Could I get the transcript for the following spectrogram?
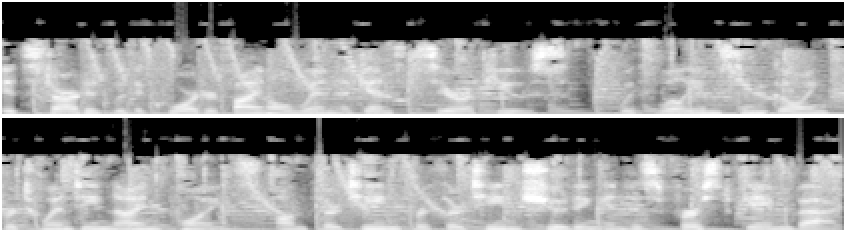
It started with a quarterfinal win against Syracuse, with Williamson going for 29 points on 13 for 13 shooting in his first game back.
